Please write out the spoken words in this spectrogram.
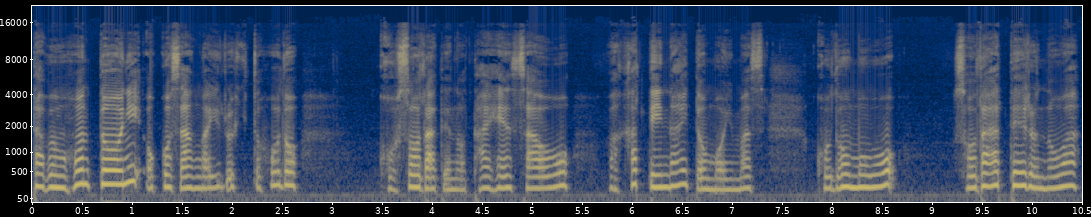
多分本当にお子さんがいる人ほど子育ての大変さを分かっていないと思います。子供を育てるのは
